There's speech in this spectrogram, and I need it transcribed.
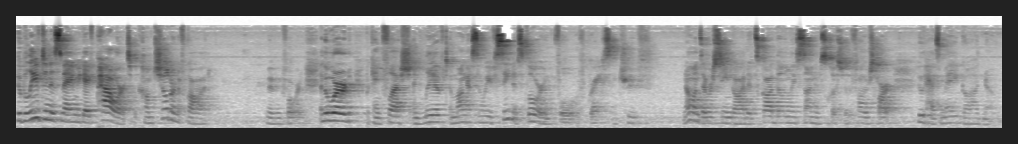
who believed in his name, he gave power to become children of God. Moving forward. And the Word became flesh and lived among us, and we have seen his glory, full of grace and truth. No one's ever seen God. It's God, the only Son, who's close to the Father's heart, who has made God known.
